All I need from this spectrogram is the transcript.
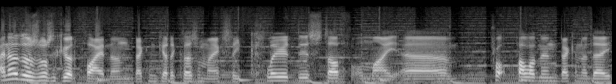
I know this was a good fight and back in Cataclysm I actually cleared this stuff on my um, Paladin back in the day.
